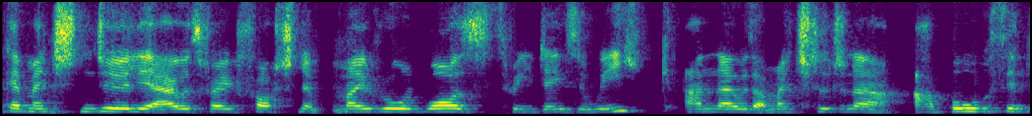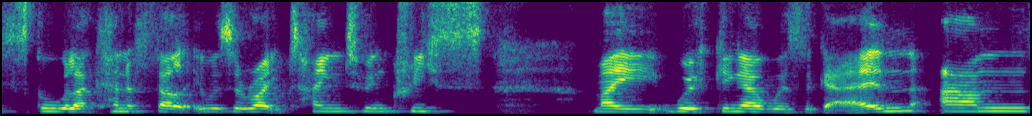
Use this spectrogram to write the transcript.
Like I mentioned earlier, I was very fortunate. My role was three days a week. And now that my children are, are both in school, I kind of felt it was the right time to increase my working hours again. And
